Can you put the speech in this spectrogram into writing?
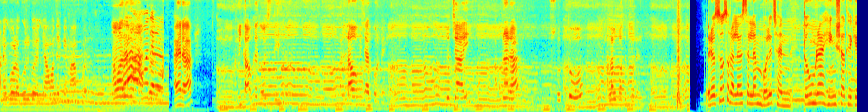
অনেক বড় ভুল করেছি। আমাদেরকে মাফ করো। আমাদের আমাদের ভাইরা আমি কাউকে দোষ দিই আল্লাহ বিচার করবেন। তো চাই আপনারা সত্য হালাল পথে চলেন। রসুল সাল্লাম বলেছেন, তোমরা হিংসা থেকে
